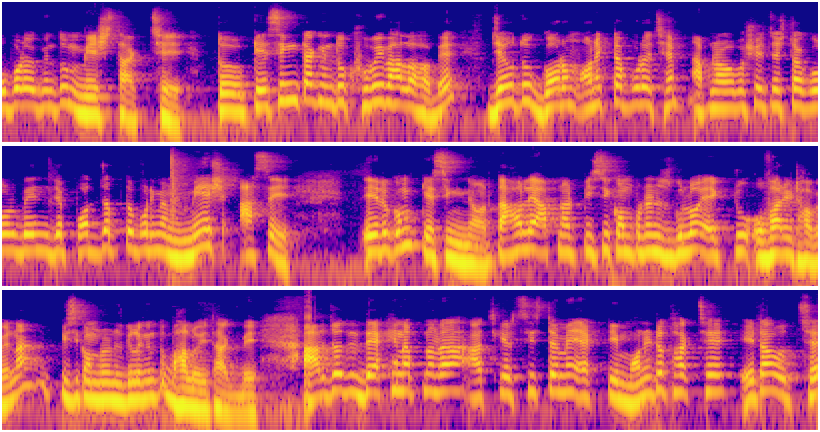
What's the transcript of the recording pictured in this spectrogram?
ওপরেও কিন্তু মেশ থাকছে। তো কেসিংটা কিন্তু খুবই ভালো হবে। যেহেতু গরম অনেকটা পড়েছে, আপনারা অবশ্যই চেষ্টা করবেন যে পর্যাপ্ত পরিমাণ মেশ আছে। এরকম কেসিং নেওয়ার। তাহলে আপনার পিসি কম্পোনেন্টসগুলো একটু ওভারহিট হবে না? পিসি কম্পোনেন্টসগুলো কিন্তু ভালোই থাকবে। আর যদি দেখেন আপনারা, আজকের সিস্টেমে একটি মনিটর থাকছে, এটা হচ্ছে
